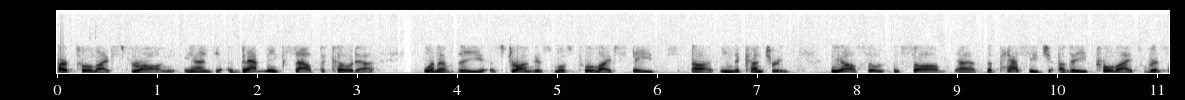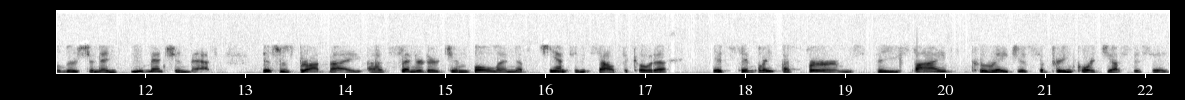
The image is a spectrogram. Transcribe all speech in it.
are pro life strong. And that makes South Dakota one of the strongest, most pro life states uh, in the country. We also saw uh, the passage of a pro life resolution, and you mentioned that. This was brought by uh, Senator Jim Bolin of Canton, South Dakota. It simply affirms the five courageous Supreme Court justices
